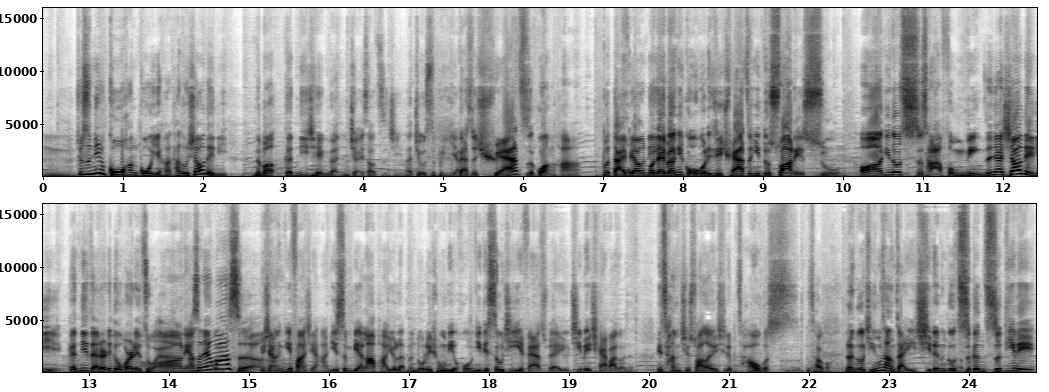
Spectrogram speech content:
嗯，就是你各行各业哈，他都晓得你，那么跟你去硬介绍自己，那就是不一样。但是圈子广哈，不代表你，不代表你各个的这些圈子你都耍得熟哦，你都叱咤风云。人家晓得你，跟你在那儿里头玩得转，啊那是两码事。就像你发现哈，你身边哪怕有那么多的兄弟伙，你的手机一翻出来有几百千把个人，你长期耍到一起的不超过十，不超过。能够经常在一起的，能够知根知底的，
